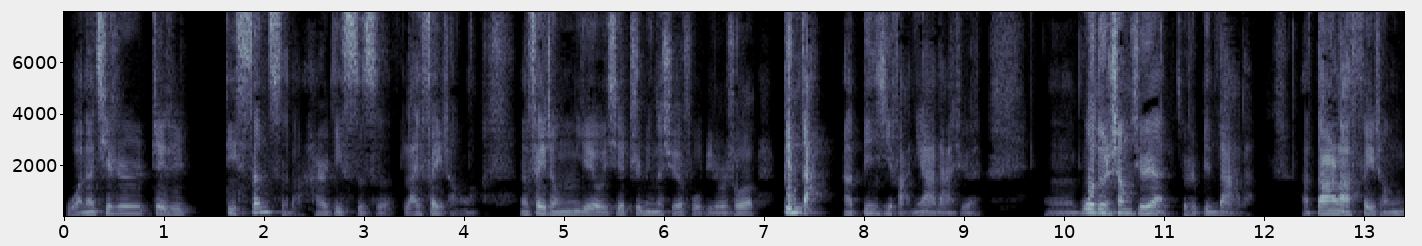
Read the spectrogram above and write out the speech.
我呢其实这是第三次吧，还是第四次来费城了。那费城也有一些知名的学府，比如说宾大啊，宾夕法尼亚大学，嗯，沃顿商学院就是宾大的啊。当然了，费城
